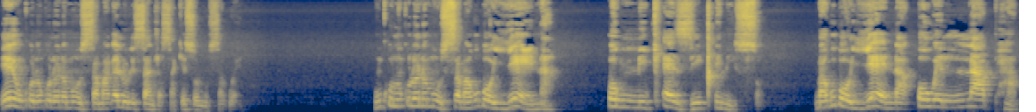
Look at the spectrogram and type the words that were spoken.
Hey uNkulunkulu onomusa makelule isandla sakhe somusa kuwena. uNkulunkulu onomusa makube uyena okunikeza iqiniso. Makube uyena owelapha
